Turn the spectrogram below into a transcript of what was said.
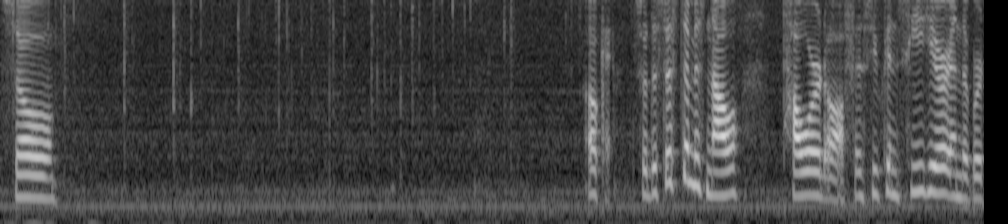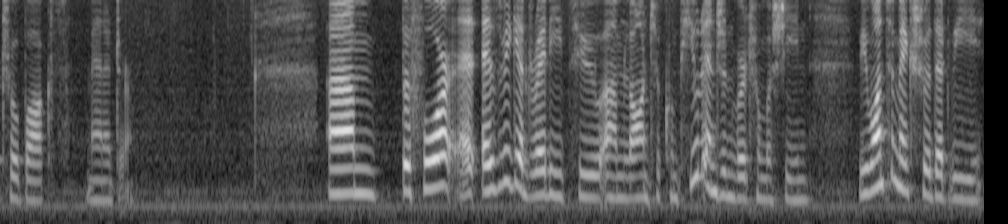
So okay, so the system is now powered off, as you can see here in the VirtualBox Manager. Um, before, as we get ready to um, launch a compute engine virtual machine, we want to make sure that we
